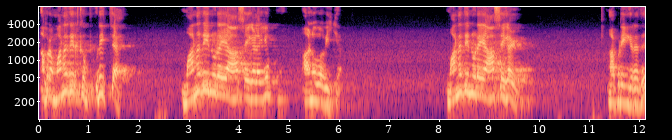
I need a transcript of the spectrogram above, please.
அப்புறம் மனதிற்கு பிடித்த மனதினுடைய ஆசைகளையும் அனுபவிக்க. மனதினுடைய ஆசைகள் அப்படிங்கிறது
